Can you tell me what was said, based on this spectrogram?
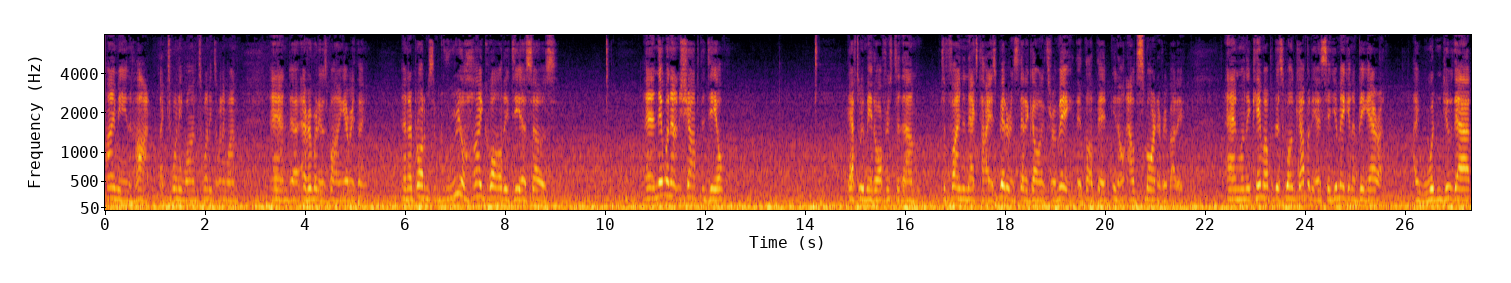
I mean hot, like 21, 20, 21. And uh, everybody was buying everything. And I brought him some real high quality DSOs. And they went out and shopped the deal after we made offers to them to find the next highest bidder instead of going through me. They thought they'd, you know, outsmart everybody. And when they came up with this one company, I said, You're making a big error. I wouldn't do that.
